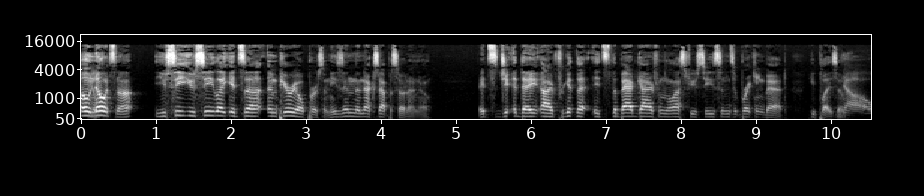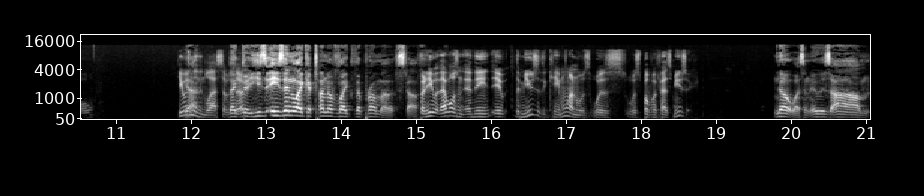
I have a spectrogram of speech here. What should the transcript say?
oh Yep. no, it's not. You see, you see, like it's a imperial person. He's in the next episode. I know. It's J- they. I forget that it's the bad guy from the last few seasons of Breaking Bad. He plays him. no. He wasn't Yeah. in the last episode. Like he's he's in like a ton of like the promo stuff. but he that wasn't. I mean, it, the music that came on was was was Boba Fett's music. no, it wasn't. It was um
